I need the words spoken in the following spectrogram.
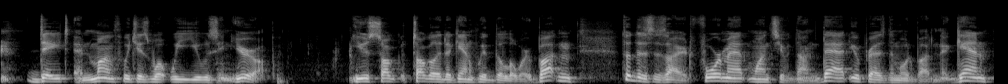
date and month, which is what we use in Europe. You toggle it again with the lower button to the desired format. Once you've done that, you press the mode button again.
